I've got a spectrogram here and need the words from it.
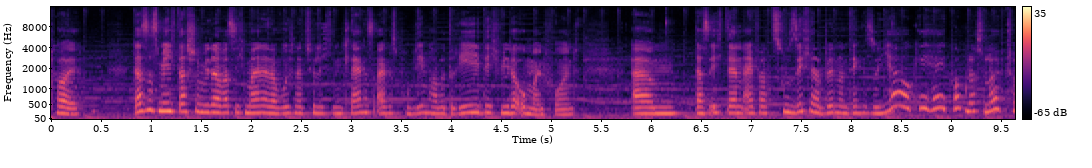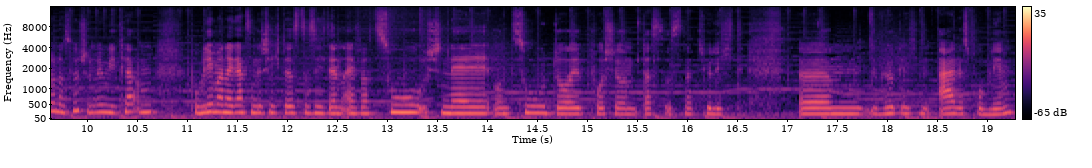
Toll. Das ist nämlich das schon wieder, was ich meine, da wo ich natürlich ein kleines arges Problem habe. Dreh dich wieder um, mein Freund. Ähm, dass ich dann einfach zu sicher bin und denke so, ja, okay, hey, komm, das läuft schon, das wird schon irgendwie klappen. Problem an der ganzen Geschichte ist, dass ich dann einfach zu schnell und zu doll pushe und das ist natürlich ähm, wirklich ein arges Problem.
